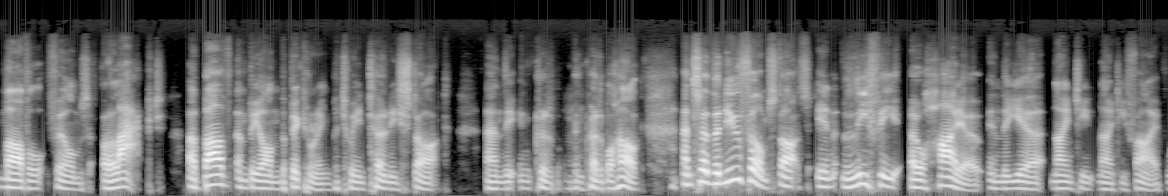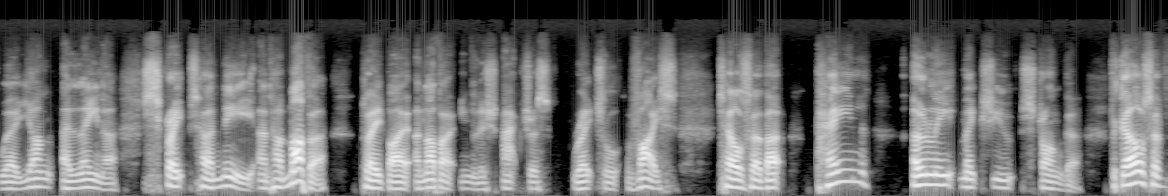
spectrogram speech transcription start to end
Marvel films lacked, above and beyond the bickering between Tony Stark and the Incredible, mm. Incredible Hulk. And so the new film starts in Leafy, Ohio in the year 1995, where young Elena scrapes her knee and her mother, played by another English actress, Rachel Weisz, tells her that pain only makes you stronger. The girls have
